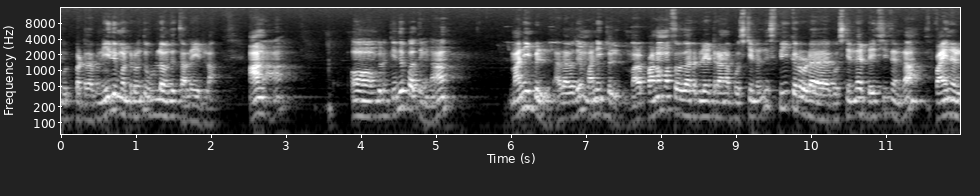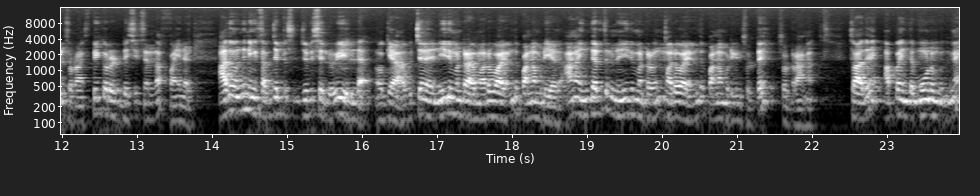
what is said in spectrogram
உட்பட்டது. அப்போ நீதிமன்றம் வந்து உள்ளே வந்து தலையிடலாம். ஆனால் உங்களுக்கு இது பார்த்தீங்கன்னா மணி பில் அதாவது மணி பில் ம- பண மசோதா ரிலேட்டடான கொஸ்டின் வந்து ஸ்பீக்கரோட கொஸ்டின் தான் டெசிஷன் தான் ஃபைனல் சொல்கிறாங்க ஸ்பீக்கரோட டெசிஷன் தான் ஃபைனல் அது வந்து நீங்கள் சப்ஜெக்ட் ஜுடிஷியல் ரிவ்யூ இல்லை ஓகே உச்ச நீதிமன்ற மறுவாய் வந்து பண்ண முடியாது. ஆனால் இந்த இடத்துல நீதிமன்றம் வந்து மறுவாய் வந்து பண்ண முடியும்னு சொல்லிட்டு சொல்கிறாங்க ஸோ அது அப்போ இந்த மூணு இதுமே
